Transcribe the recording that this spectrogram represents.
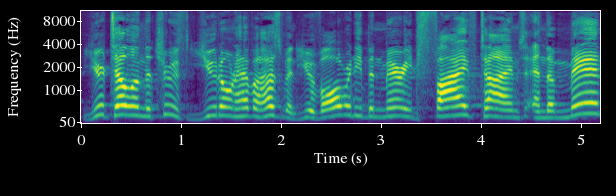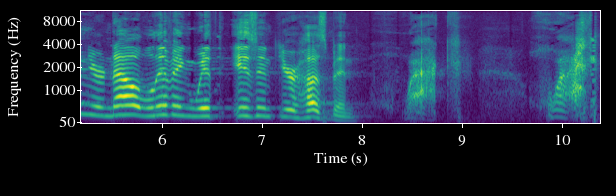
You're telling the truth. You don't have a husband. You have already been married five times, and the man you're now living with isn't your husband. Whack. Whack.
